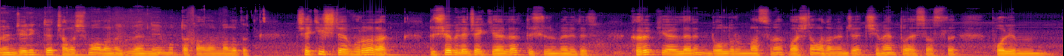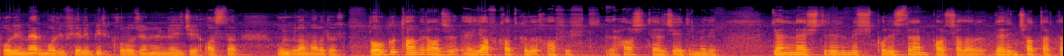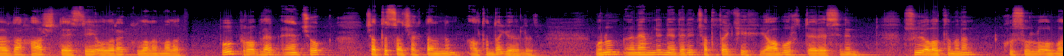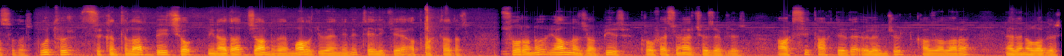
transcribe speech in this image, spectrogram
Öncelikle çalışma alanı güvenliği mutlaka alınmalıdır. Çekişle vurarak düşebilecek yerler düşürülmelidir. Kırık yerlerin doldurulmasına başlamadan önce çimento esaslı polim- polimer modifiyeli bir korozyon önleyici astar uygulanmalıdır. Dolgu tamir harcı elyaf katkılı hafif e, harç tercih edilmeli. Genleştirilmiş polistiren parçaları derin çatlaklarda harç desteği olarak kullanılmalı. Bu problem en çok çatı saçaklarının altında görülür. Bunun önemli nedeni çatıdaki yağmur deresinin su yalıtımının kusurlu olmasıdır. Bu tür sıkıntılar birçok binada can ve mal güvenliğini tehlikeye atmaktadır. Sorunu yalnızca bir profesyonel çözebilir. Aksi takdirde ölümcül kazalara neden olabilir.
